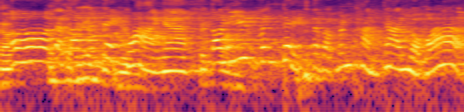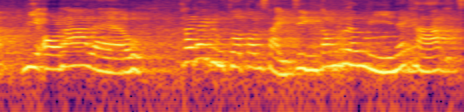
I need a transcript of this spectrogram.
ครับ เออ แต่ตอนนั้นเด็กกว่าไงเด็กว่าตอนนี้มันเด็กแต่แบบมันผ่านการแบบว่ามีออร่าแล้ว ถ้าได้ดูตัวตนใสจริงต้องเรื่องนี้นะคะ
